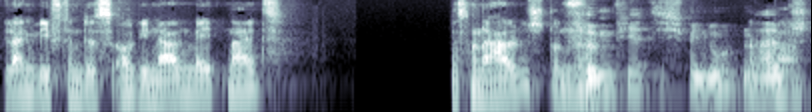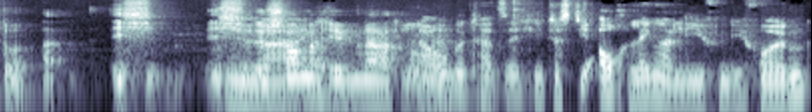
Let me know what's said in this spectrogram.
Wie lang lief denn das Original Made Nights? Das war eine halbe Stunde? 45 Minuten, eine halbe Ja. Stunde. Ich, ich Nein, schau mal eben nach. Ich glaube tatsächlich, dass die auch länger liefen, die Folgen.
